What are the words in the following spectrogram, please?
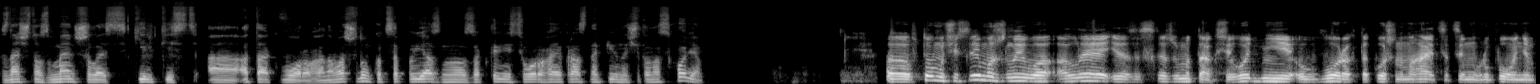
значно зменшилась кількість атак ворога. На вашу думку, це пов'язано з активністю ворога якраз на півночі та на сході? Е, В тому числі можливо, але е, скажімо так, сьогодні ворог також намагається цим угрупованням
